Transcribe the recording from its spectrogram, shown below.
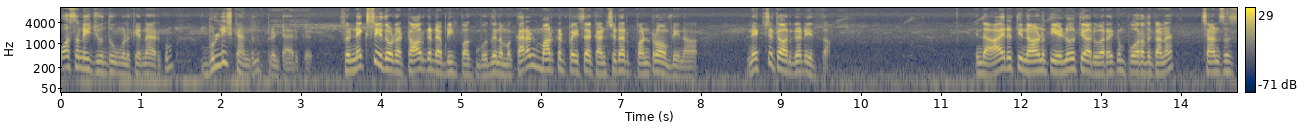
பர்சன்டேஜ் வந்து உங்களுக்கு என்ன இருக்கும்? புல்லிஷ் கேண்டில் பிரிண்ட் ஆகிருக்கு ஸோ நெக்ஸ்ட் இதோட டார்கெட் அப்படின்னு பார்க்கும்போது நம்ம கரண்ட் மார்க்கெட் ப்ரைஸை கன்சிடர் பண்ணுறோம் அப்படின்னா நெக்ஸ்ட் டார்கெட் இதுதான். இந்த ஆயிரத்தி நானூற்றி எழுபத்தி ஆறு வரைக்கும் போகிறதுக்கான சான்சஸ்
